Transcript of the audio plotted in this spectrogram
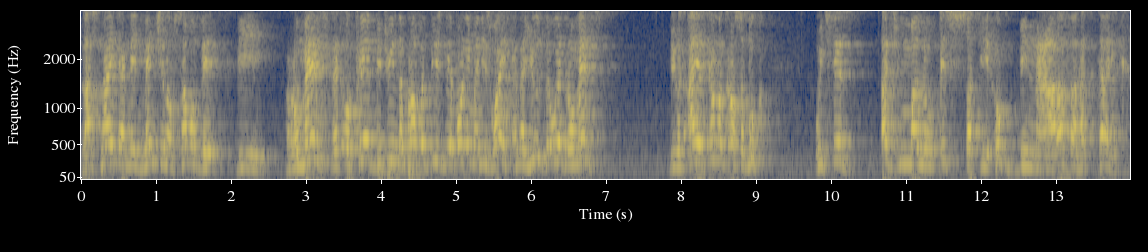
Last night I made mention of some of the, the romance that occurred between the Prophet, peace be upon him, and his wife. And I used the word romance because I have come across a book which says أجمل قصة حب عرفها التاريخ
